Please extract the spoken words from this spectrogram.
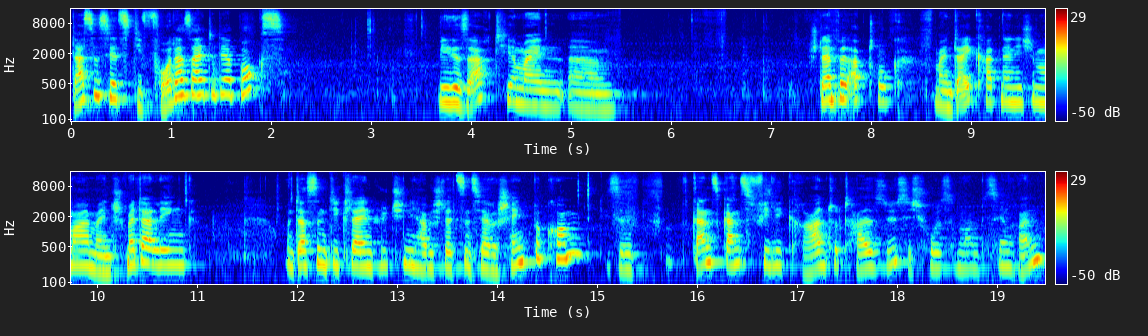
Das ist jetzt die Vorderseite der Box. Wie gesagt, hier mein ähm, Stempelabdruck, mein Die-Cut nenne ich ihn mal, mein Schmetterling. Und das sind die kleinen Blütchen, die habe ich letztens ja geschenkt bekommen. Die sind ganz, ganz filigran, total süß. Ich hole sie mal ein bisschen ran.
